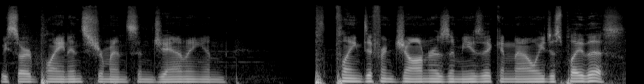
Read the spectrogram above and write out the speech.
we started playing instruments and jamming and playing different genres of music and now we just play this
